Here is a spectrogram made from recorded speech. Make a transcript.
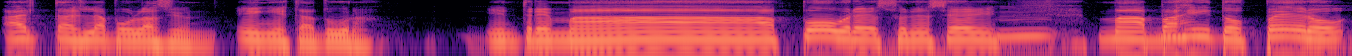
alta es la población en estatura. Y entre más pobres suelen ser Mm. más bajitos, pero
